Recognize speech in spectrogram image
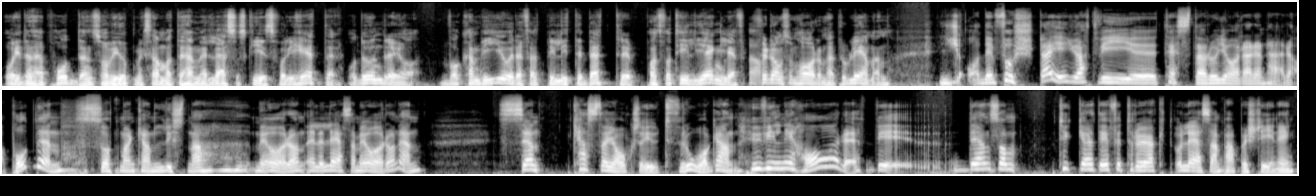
och i den här podden så har vi uppmärksammat det här med läs och skrivsvårigheter. Och då undrar jag, vad kan vi göra för att bli lite bättre på att vara tillgängliga för Ja. de som har de här problemen? Ja, den första är ju att vi eh, testar att göra den här podden så att man kan lyssna med öron eller läsa med öronen. Sen kastar jag också ut frågan, hur vill ni ha det? Den som tycker att det är för trögt att läsa en papperstidning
